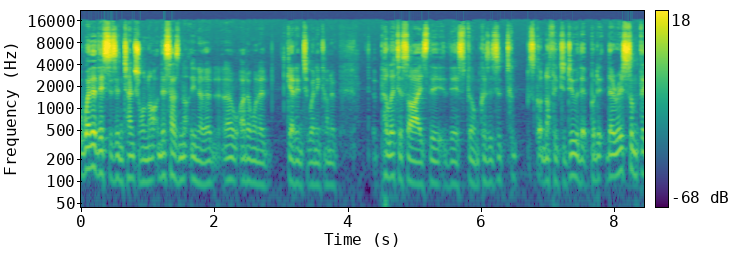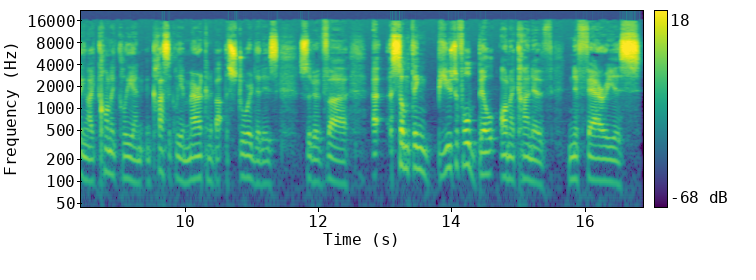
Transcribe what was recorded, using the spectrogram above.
whether this is intentional or not. This has not, you know, I don't, I don't want to get into any kind of politicize the, this film because it's, it's got nothing to do with it. But it, there is something iconically and, and classically American about the story that is sort of uh, uh, something beautiful built on a kind of nefarious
